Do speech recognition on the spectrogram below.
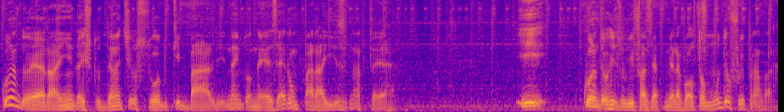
Quando eu era ainda estudante, eu soube que Bali, na Indonésia, era um paraíso na Terra. E quando eu resolvi fazer a primeira volta ao mundo, eu fui para lá.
